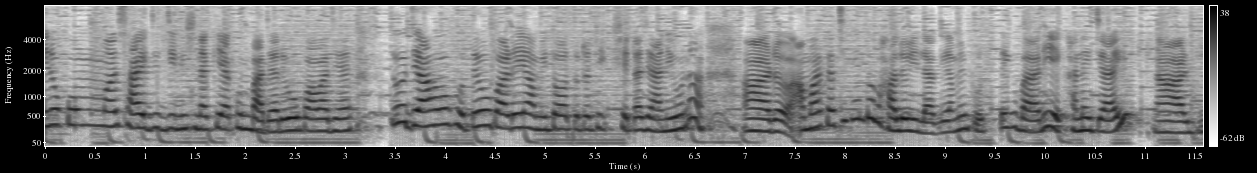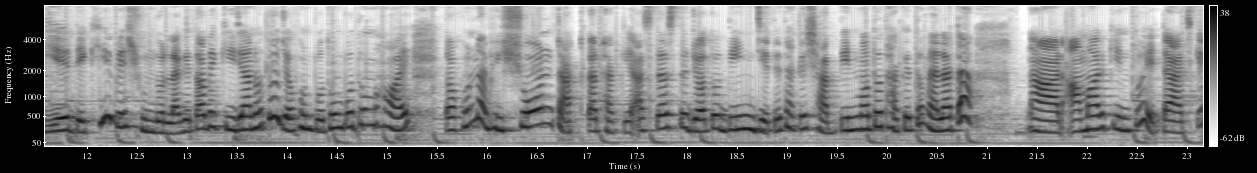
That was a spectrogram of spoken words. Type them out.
এরকম সাইজের জিনিস নাকি এখন বাজারেও পাওয়া যায়। তো যা হোক হতেও পারে, আমি তো অতটা ঠিক সেটা জানিও না। আর আমার কাছে কিন্তু ভালোই লাগে, আমি প্রত্যেকবারই এখানে যাই আর গিয়ে দেখি, বেশ সুন্দর লাগে। তবে কি জানো তো, যখন প্রথম প্রথম হয়, তখন না ভীষণ টাটকা থাকে। আস্তে আস্তে যত দিন যেতে থাকে, সাত দিন মতো থাকে তো মেলাটা আর আমার কিন্তু এটা আজকে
